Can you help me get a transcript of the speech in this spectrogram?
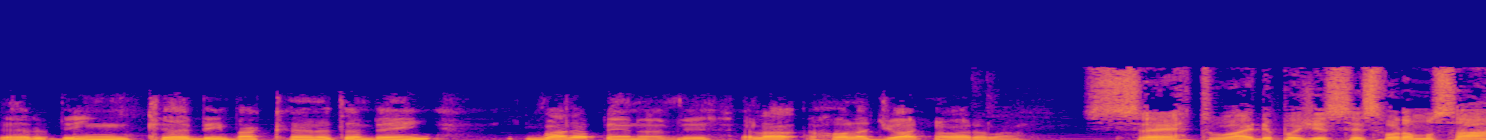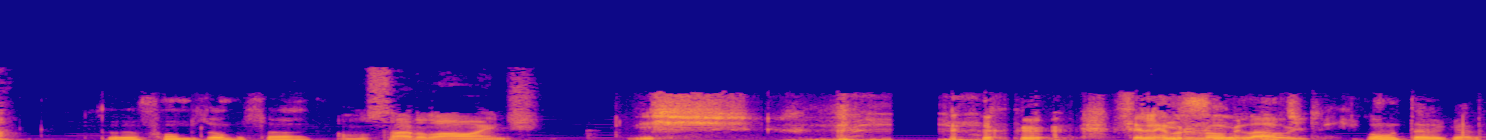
Era bem, que é bem bacana também. Vale a pena ver. Ela rola de hora em hora lá. Certo. Aí depois disso vocês foram almoçar? Fomos almoçar. Almoçaram lá onde? Ixi. Você lembra Excelente o nome lá, Ui? Pergunta, cara.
